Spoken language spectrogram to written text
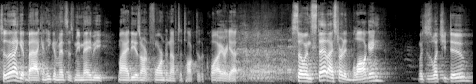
So then I get back, and he convinces me maybe my ideas aren't formed enough to talk to the choir yet. so instead, I started blogging, which is what you do.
